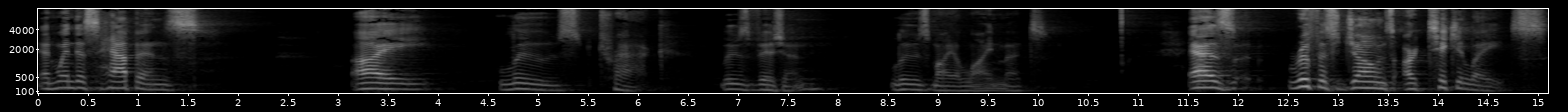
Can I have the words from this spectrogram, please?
And when this happens, I lose track, lose vision, lose my alignment. As Rufus Jones articulates,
